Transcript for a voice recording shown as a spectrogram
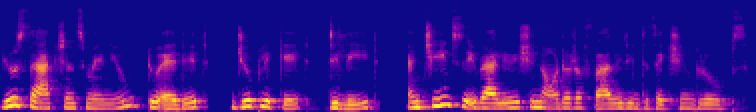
Use the Actions menu to edit, duplicate, delete, and change the evaluation order of valid intersection groups.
